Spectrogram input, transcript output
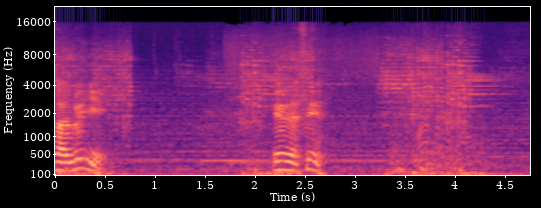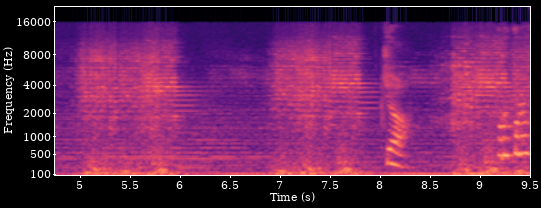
¿Qué pasa, Luigi? ¿Qué quieres decir? Ya. ¡Por favor!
